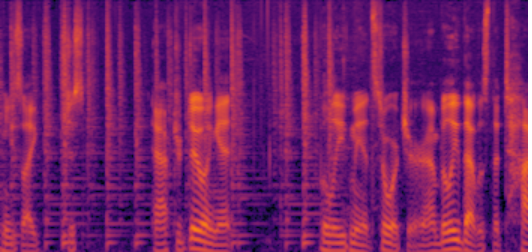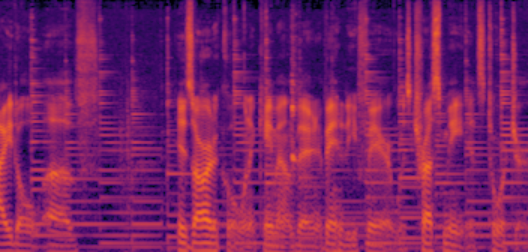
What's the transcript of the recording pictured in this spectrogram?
He's like just after doing it believe me it's torture. I believe that was the title of his article when it came out in vanity fair was trust me it's torture.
